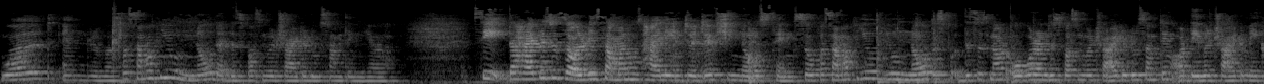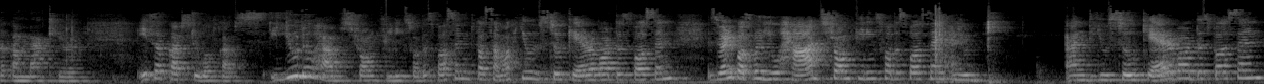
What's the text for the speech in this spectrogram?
world in reverse. For some of you know that this person will try to do something here. See, the high priestess is already someone who's highly intuitive. She knows things. So for some of you, you know this this is not over and this person will try to do something or they will try to make a comeback here. Ace of Cups, Two of Cups. You do have strong feelings for this person. For some of you, you still care about this person. It's very possible you had strong feelings for this person and you and you still care about this person.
